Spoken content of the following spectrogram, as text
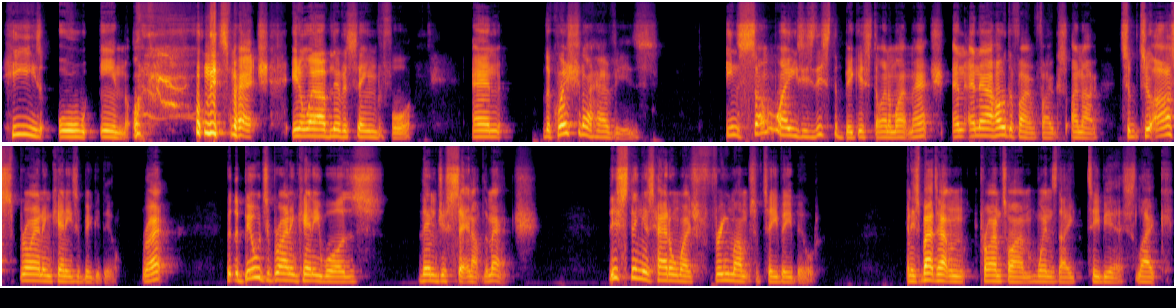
he's all in on, on this match in a way I've never seen before. And the question I have is in some ways, is this the biggest dynamite match? And and now hold the phone, folks. I know To to us, Bryan and Kenny's a bigger deal, right? But the build to Bryan and Kenny was them just setting up the match. This thing has had almost three months of TV build. And it's about to happen prime time Wednesday, TBS. Like,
